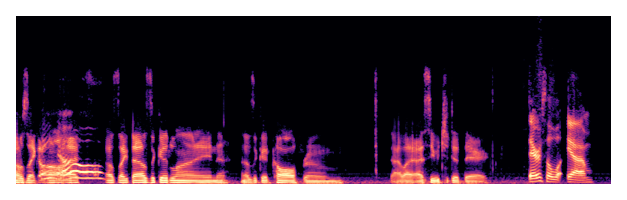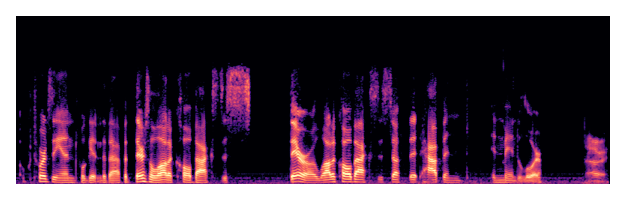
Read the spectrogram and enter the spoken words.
I was like, oh, that- I was like, that was a good line. That was a good call from. I like. I see what you did there. there's a yeah um, towards the end we'll get into that but there's a lot of callbacks to there are a lot of callbacks to stuff that happened in mandalore All right.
